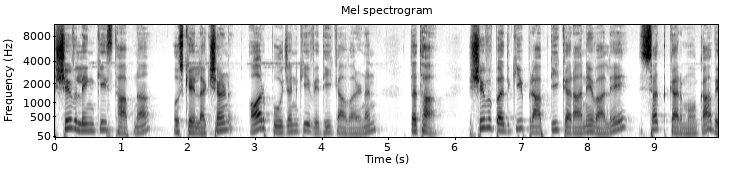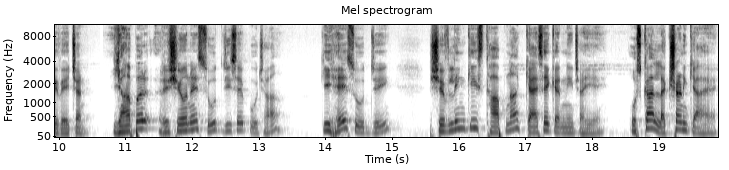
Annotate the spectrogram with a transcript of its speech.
शिवलिंग की स्थापना, उसके लक्षण और पूजन की विधि का वर्णन तथा शिव पद की प्राप्ति कराने वाले सत्कर्मों का विवेचन। यहाँ पर ऋषियों ने सूत जी से पूछा कि, हे सूत जी, शिवलिंग की स्थापना कैसे करनी चाहिए? उसका लक्षण क्या है?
